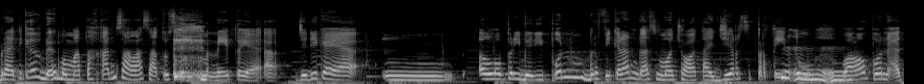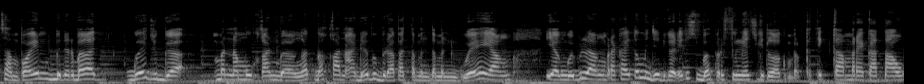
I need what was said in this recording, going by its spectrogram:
berarti kita udah mematahkan salah satu statement itu ya. Ah, Jadi kayak mm, lo pribadi pun berpikiran gak semua cowok tajir seperti itu. Walaupun at some point bener banget gue juga menemukan banget bahkan ada beberapa teman-teman gue yang yang gue bilang mereka itu menjadikan itu sebuah privilege gitu loh ketika mereka tahu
